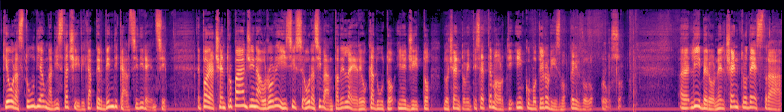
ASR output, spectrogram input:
che ora studia una lista civica per vendicarsi di Renzi. E poi a centro pagina, orrore ISIS, ora si vanta dell'aereo caduto in Egitto, 227 morti, incubo terrorismo per il volo russo. Eh, libero, nel centro-destra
